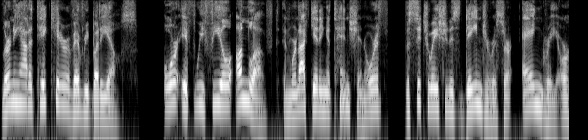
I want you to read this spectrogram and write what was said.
learning how to take care of everybody else. Or if we feel unloved and we're not getting attention, or if the situation is dangerous or angry or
